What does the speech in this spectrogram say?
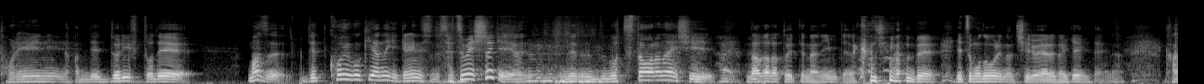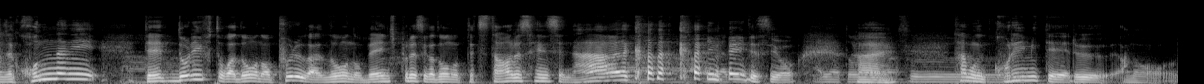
トレーニングなんかデッドリフトでまずでこういう動きやらなきゃいけないんですよ説明しなきゃいけないで伝わらないし、はいはい、だからといって何みたいな感じなんでいつも通りの治療やるだけみたいな感じでこんなにデッドリフトがどうのプルがどうのベンチプレスがどうのって伝わる先生なかなかいないですよ。ありがとうございます、はい、多分これ見てるあの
